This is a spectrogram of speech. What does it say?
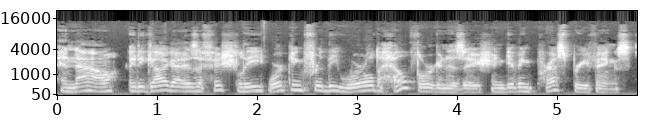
And now, Lady Gaga is officially working for the World Health Organization, giving press briefings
